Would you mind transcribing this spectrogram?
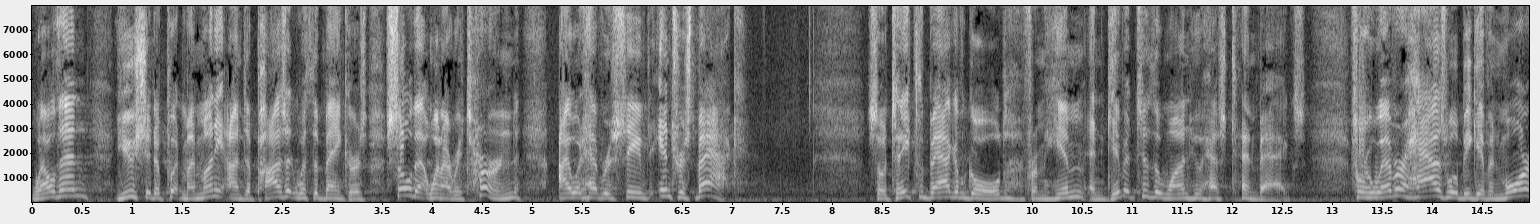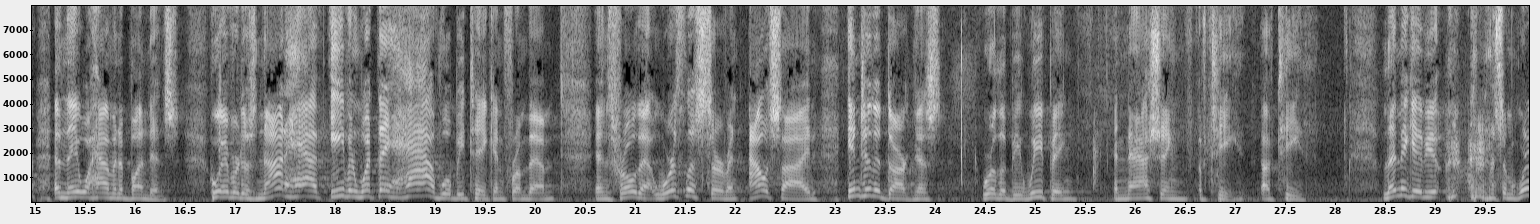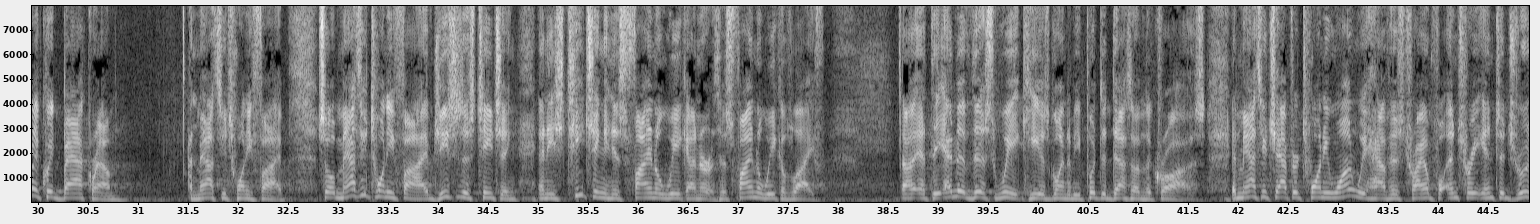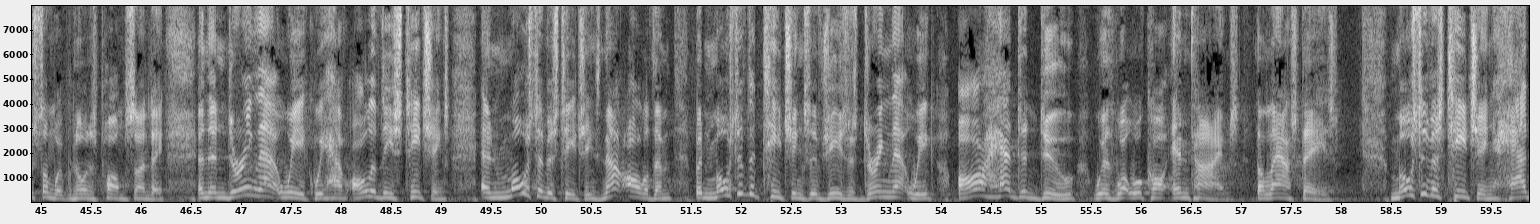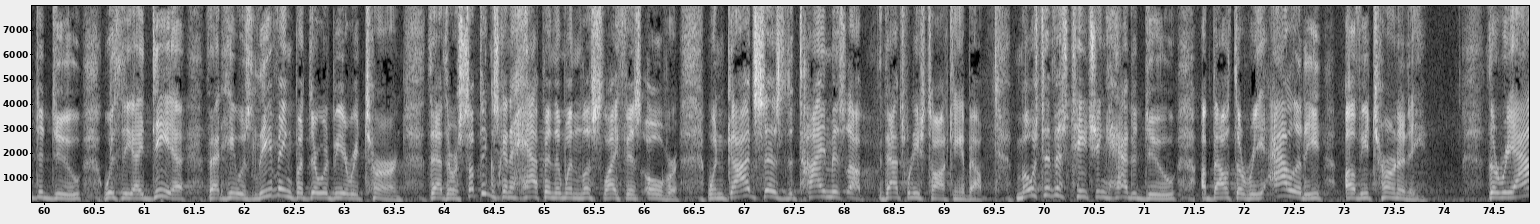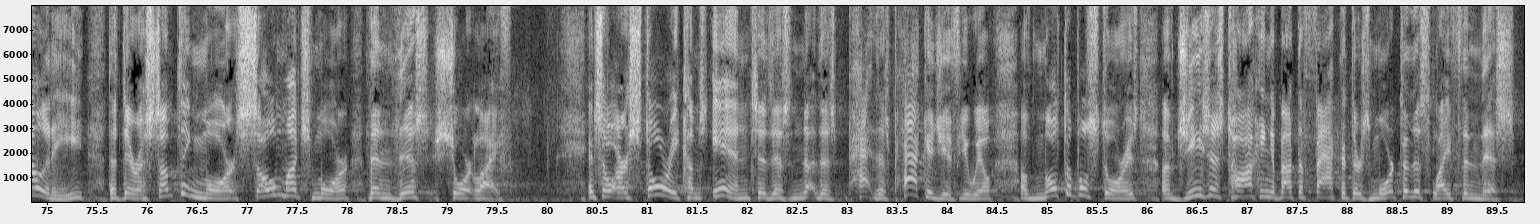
Well, then, you should have put my money on deposit with the bankers so that when I returned, I would have received interest back. So take the bag of gold from him and give it to the one who has 10 bags. For whoever has will be given more, and they will have an abundance. Whoever does not have, even what they have will be taken from them. And throw that worthless servant outside into the darkness where there'll be weeping and gnashing of teeth. Of teeth. Let me give you some really quick background in Matthew 25. So, Matthew 25, Jesus is teaching, and he's teaching in his final week on earth, his final week of life. Uh, at the end of this week, he is going to be put to death on the cross. In Matthew chapter 21, we have his triumphal entry into Jerusalem, known as Palm Sunday. And then during that week, we have all of these teachings. And most of his teachings, not all of them, but most of the teachings of Jesus during that week all had to do with what we'll call end times, the last days. Most of his teaching had to do with the idea that he was leaving, but there would be a return, that there was something that's going to happen when this life is over. When God says the time is up, that's what he's talking about. Most of his teaching had to do about the reality of eternity. The reality that there is something more, so much more than this short life. And so our story comes into this, this, this package, if you will, of multiple stories of Jesus talking about the fact that there's more to this life than this.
